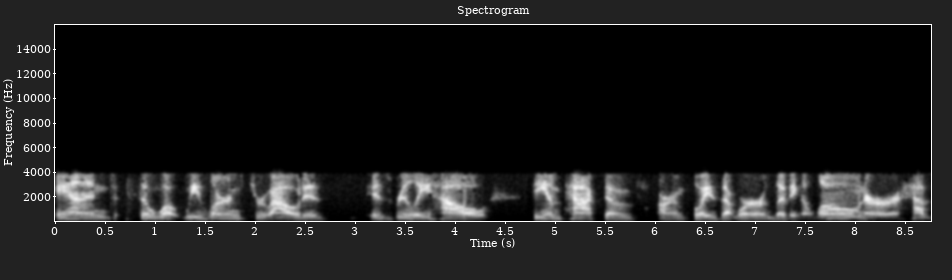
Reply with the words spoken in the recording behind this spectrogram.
And so what we learned throughout is is really how the impact of our employees that were living alone or have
